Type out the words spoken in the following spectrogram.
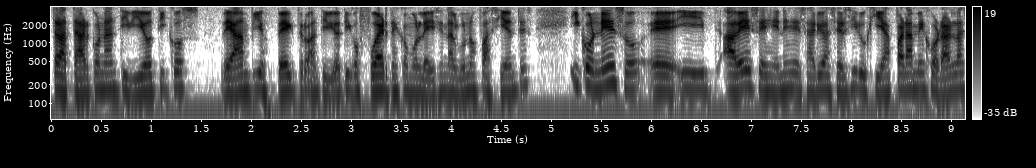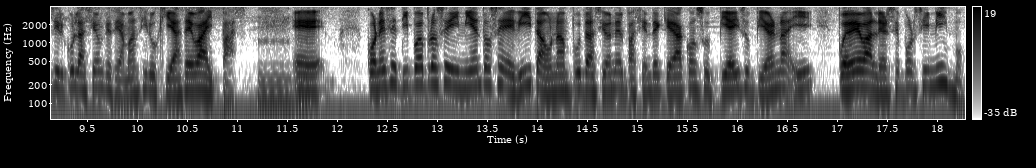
tratar con antibióticos de amplio espectro, antibióticos fuertes, como le dicen algunos pacientes, y con eso, eh, y a veces es necesario hacer cirugías para mejorar la circulación, que se llaman cirugías de bypass. Con ese tipo de procedimientos se evita una amputación, el paciente queda con su pie y su pierna y puede valerse por sí mismo.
